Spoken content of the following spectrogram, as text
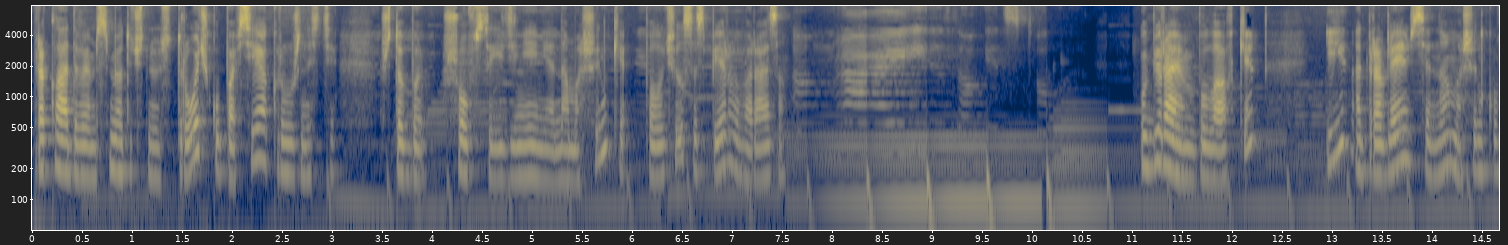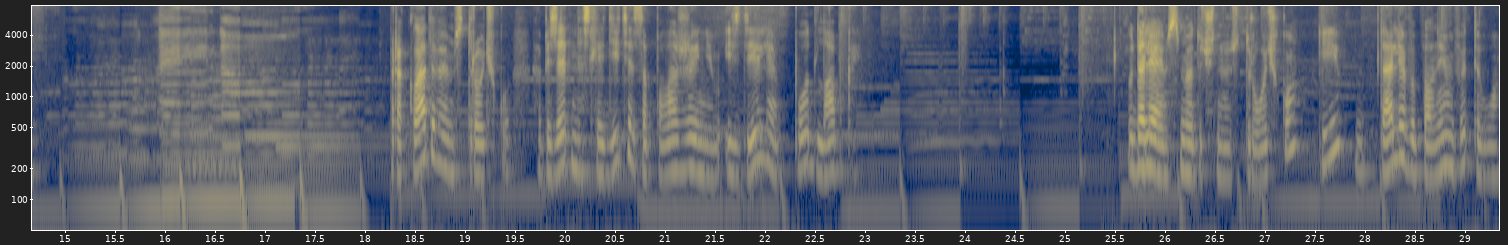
Прокладываем сметочную строчку по всей окружности, чтобы шов соединения на машинке получился с первого раза. Убираем булавки и отправляемся на машинку. Прокладываем строчку. Обязательно следите за положением изделия под лапкой. Удаляем сметочную строчку и далее выполняем ВТО.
